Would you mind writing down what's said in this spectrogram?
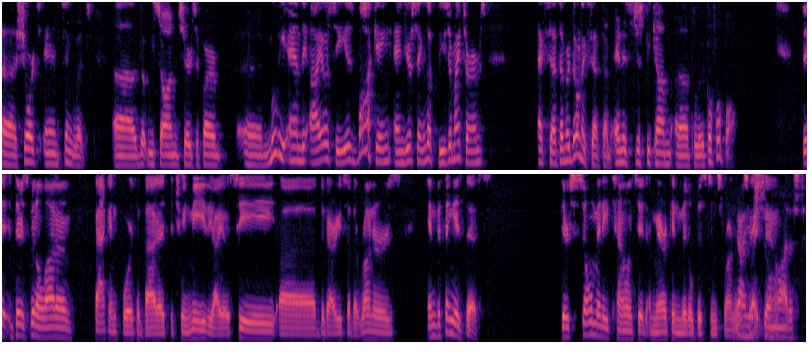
uh, shorts and singlets uh, that we saw in the Chariots of Fire uh, movie, and the IOC is balking, and you're saying, look, these are my terms, accept them or don't accept them, and it's just become uh, political football. There's been a lot of back and forth about it between me, the IOC, uh, the various other runners. And the thing is this there's so many talented American middle distance runners you're right so now. modest.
